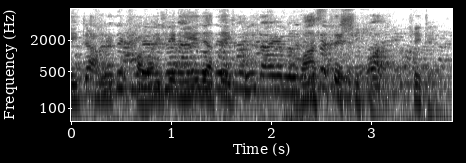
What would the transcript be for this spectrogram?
এইটা আমরা সবাইকে নিয়ে যাতে একটু বাঁচতে শিখি। সেইটাই।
